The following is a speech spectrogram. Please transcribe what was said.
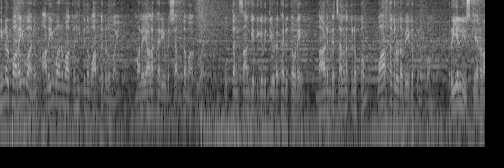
നിങ്ങൾ പറയുവാനും അറിയുവാനും ആഗ്രഹിക്കുന്ന വാർത്തകളുമായി മലയാളക്കരയുടെ ശബ്ദമാകുവാൻ പുത്തൻ സാങ്കേതിക വിദ്യയുടെ കരുത്തോടെ നാടിന്റെ ചലനത്തിനൊപ്പം വാർത്തകളുടെ വേഗത്തിനൊപ്പം റിയൽ ന്യൂസ് കേരള.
